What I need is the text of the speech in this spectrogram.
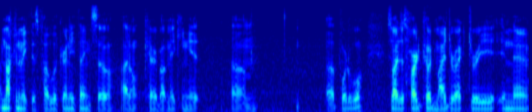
I'm not going to make this public or anything, so I don't care about making it um, uh, portable. So I just hard-code my directory in there,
